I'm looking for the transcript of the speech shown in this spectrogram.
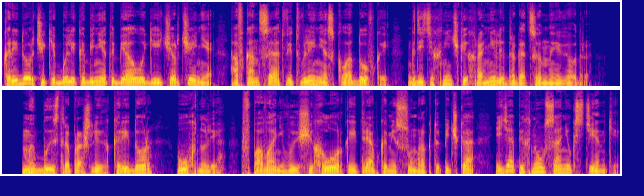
В коридорчике были кабинеты биологии и черчения, а в конце ответвление с кладовкой, где технички хранили драгоценные ведра. Мы быстро прошли коридор, ухнули в пованивающий хлоркой и тряпками сумрак тупичка, и я пихнул Саню к стенке,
